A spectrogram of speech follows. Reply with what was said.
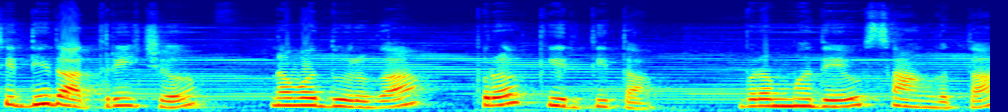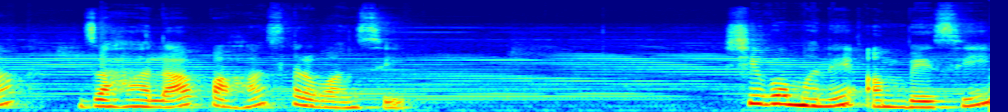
सिद्धिदात्री च नवदुर्गा प्रकीर्तिता। ब्रह्मदेव सांगता जहाला पहा सर्वांसी। शिव म्हणे अंबेसी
